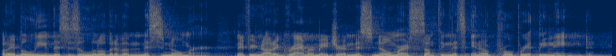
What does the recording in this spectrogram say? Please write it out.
But I believe this is a little bit of a misnomer. And if you're not a grammar major, a misnomer is something that's inappropriately named.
